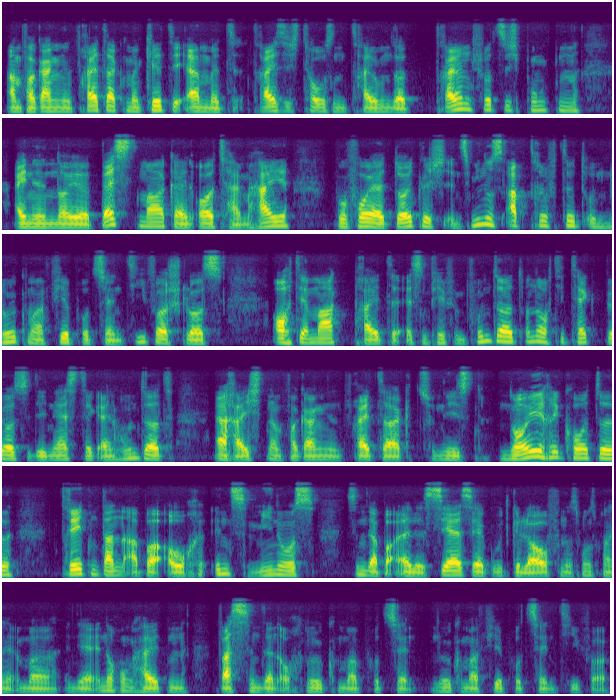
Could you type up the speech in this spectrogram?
Am vergangenen Freitag markierte er mit 30.343 Punkten eine neue Bestmarke, ein All-Time-High, bevor er deutlich ins Minus abdriftet und 0,4% tiefer schloss. Auch der marktbreite S&P 500 und auch die Tech-Börse, die Nasdaq 100, erreichten am vergangenen Freitag zunächst neue Rekorde, treten dann aber auch ins Minus, sind aber alle sehr, sehr gut gelaufen. Das muss man ja immer in Erinnerung halten. Was sind dann auch 0,4 Prozent tiefer?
